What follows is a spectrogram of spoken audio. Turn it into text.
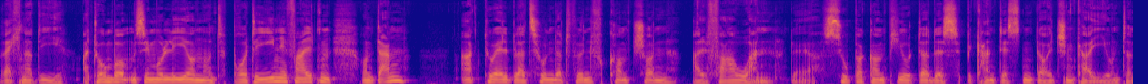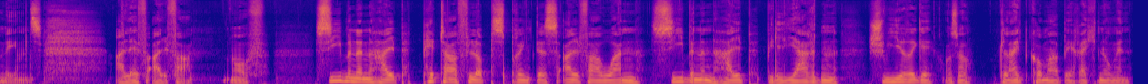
Rechner, die Atombomben simulieren und Proteine falten, und dann Aktuell Platz 105 kommt schon Alpha One, der Supercomputer des bekanntesten deutschen KI-Unternehmens. Aleph Alpha. Auf siebeneinhalb Petaflops bringt es Alpha One siebeneinhalb Billiarden schwierige, also Gleitkomma-Berechnungen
